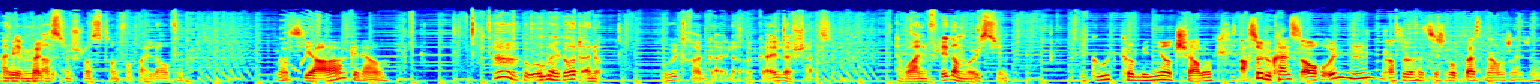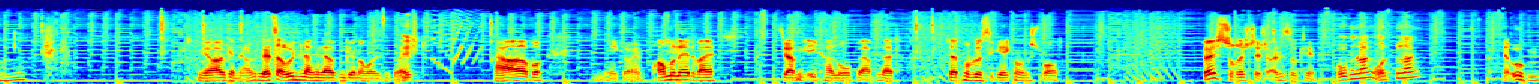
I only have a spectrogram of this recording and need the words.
An dem Fall ersten Schloss dran vorbeilaufen. was, ja, genau. Oh mein Gott, eine ultra geile, geile Scheiße. Da war ein Fledermäuschen. Gut kombiniert, Sherlock. Achso, du kannst auch unten. Achso, du hast dich verpasst, ne? Wahrscheinlich ne? Ja, genau. Du hättest auch unten lang laufen können, aber. Echt? Ja, aber. Nee, egal. Brauchen wir nicht, weil sie haben eh kein Lorbeerblatt. Da hat man bloß die Gegner gespart. Läufst du richtig, alles okay. Oben lang, unten lang? Na, oben.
